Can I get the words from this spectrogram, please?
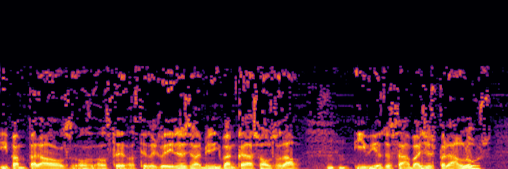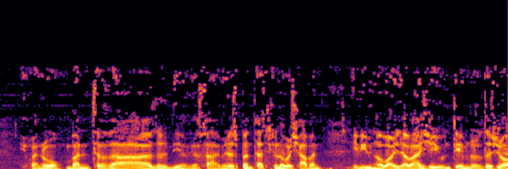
i van parar els, els, els, te, els teleclines i van quedar sols a dalt. Uh -huh. I jo estava baix esperant-los i bueno, van tardar doncs, ja, ja estaven ben espantats que no baixaven hi havia una boira baixa i un temps d'això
